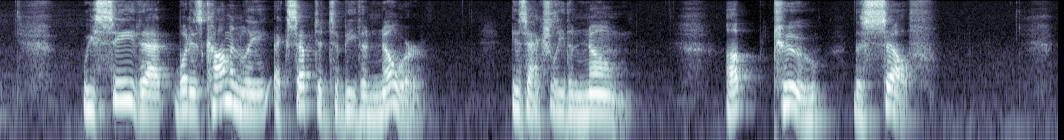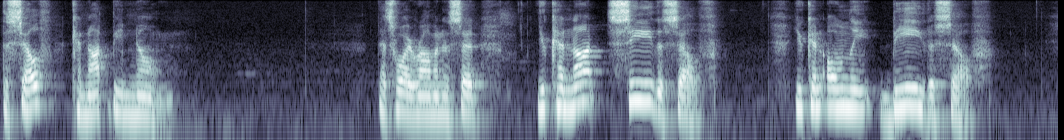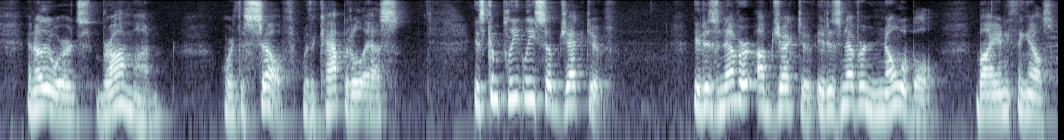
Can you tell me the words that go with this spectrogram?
we see that what is commonly accepted to be the knower is actually the known, up to the self. The self cannot be known. That's why Ramana said, you cannot see the self. You can only be the self. In other words, Brahman, or the self with a capital S, is completely subjective. It is never objective. It is never knowable by anything else.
